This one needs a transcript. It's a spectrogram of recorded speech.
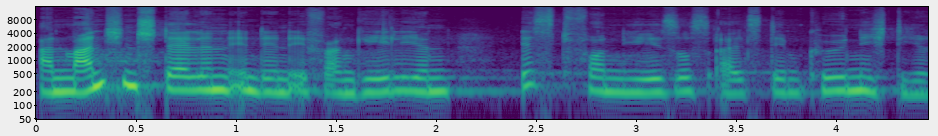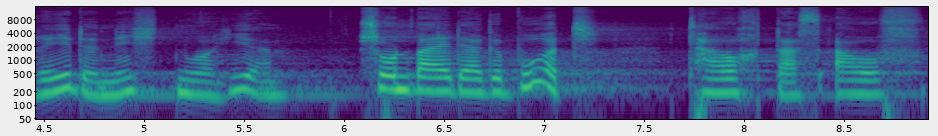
An manchen Stellen in den Evangelien ist von Jesus als dem König die Rede, nicht nur hier. Schon bei der Geburt taucht das auf.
